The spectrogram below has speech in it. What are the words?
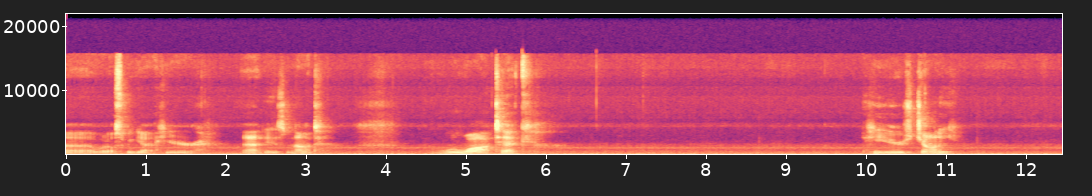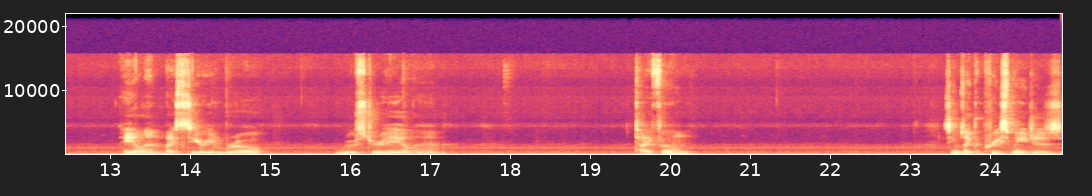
Uh, what else we got here? That is not Tech. Here's Johnny. ALN by Syrian Bro. Rooster ALN. Typhoon. Seems like the priest mages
